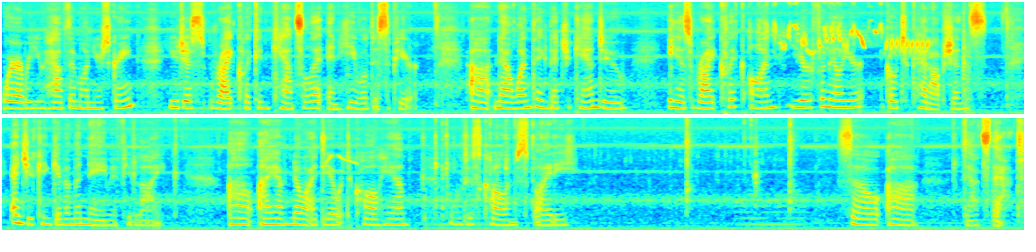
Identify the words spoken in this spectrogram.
wherever you have them on your screen, you just right click and cancel it and he will disappear. Uh, now one thing that you can do is right click on your familiar, go to pet options, and you can give him a name if you'd like. Uh, I have no idea what to call him. We'll just call him Spidey. So uh, that's that.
